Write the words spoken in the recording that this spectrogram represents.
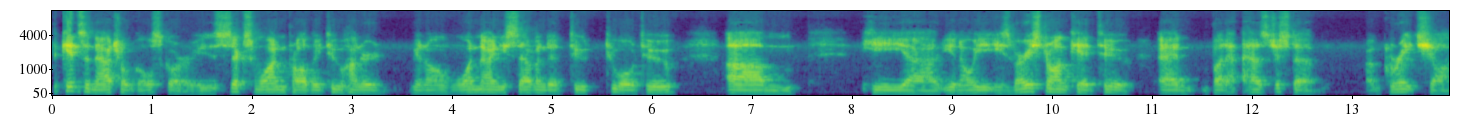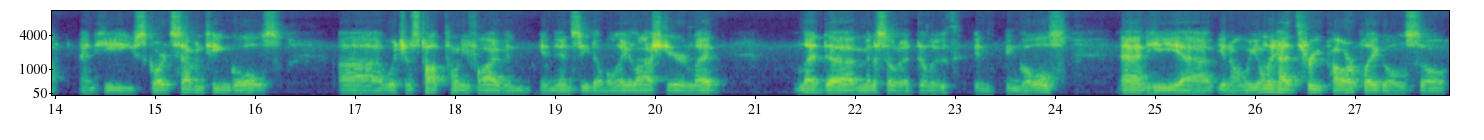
the kid's a natural goal scorer. He's six one, probably two hundred, you know, one ninety seven to two two oh two. Um, he, uh, you know, he, he's very strong kid too, and but has just a a great shot, and he scored 17 goals, uh, which was top 25 in in NCAA last year. led led uh, Minnesota Duluth in in goals, and he uh, you know he only had three power play goals, so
